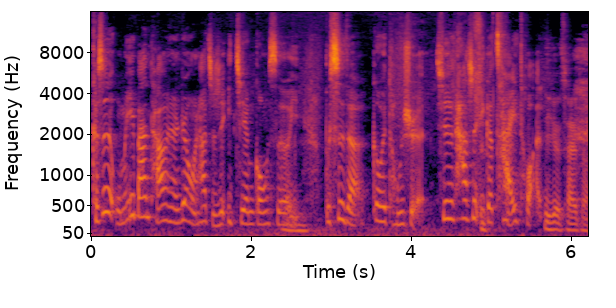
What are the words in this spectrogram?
可是我们一般台湾人认为它只是一间公司而已，嗯、不是的，各位同学，其实它是一个财团，一个财团。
